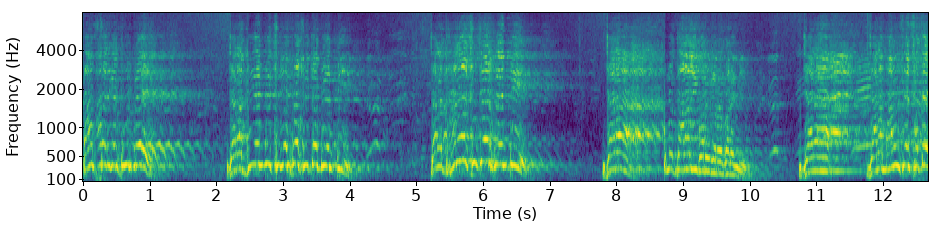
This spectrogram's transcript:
পাঁচ তারিখের পূর্বে যারা বিএনপি ছিল, প্রকৃত বিএনপি, যারা ধানের সুচার বিএনপি, যারা কোনো দালালি করে করেনি, যারা যারা মানুষের সাথে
